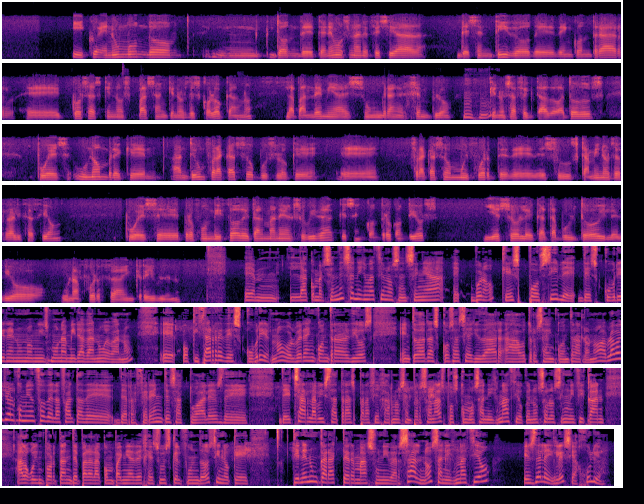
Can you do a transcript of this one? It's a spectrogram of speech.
y en un mundo mm, donde tenemos una necesidad de sentido, de, encontrar eh, cosas que nos pasan, que nos descolocan, ¿no? La pandemia es un gran ejemplo que nos ha afectado a todos. Pues un hombre que ante un fracaso, pues lo que eh, fracaso muy fuerte de sus caminos de realización, pues se profundizó de tal manera en su vida que se encontró con Dios y eso le catapultó y le dio una fuerza increíble, ¿no? Em, la conversión de San Ignacio nos enseña, eh, bueno, que es posible descubrir en uno mismo una mirada nueva, ¿no? Eh, o quizás redescubrir, ¿no? Volver a encontrar a Dios en todas las cosas y ayudar a otros a encontrarlo, ¿no? Hablaba yo al comienzo de la falta de, referentes actuales, de, echar la vista atrás para fijarnos en personas, pues como San Ignacio, que no solo significan algo importante para la compañía de Jesús que él fundó, sino que tienen un carácter más universal, ¿no? San Ignacio es de la Iglesia, Julio.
